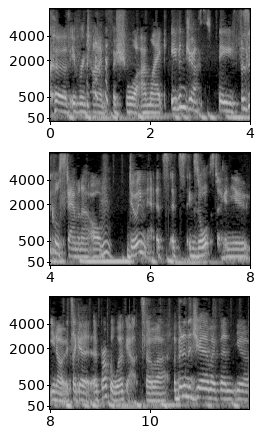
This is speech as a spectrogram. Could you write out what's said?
curve every time for sure. I'm like even just the physical stamina of doing that, it's it's exhausting and you you know, it's like a, a proper workout. So uh, I've been in the gym, I've been, you know,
